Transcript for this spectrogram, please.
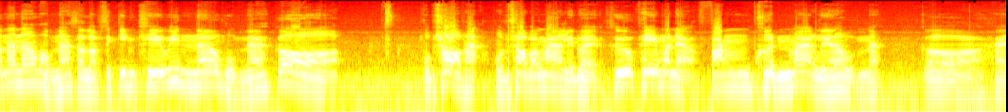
อนนั่นนะผมนะสำหรับสกินเควินนะครับผมนะก็ผมชอบฮะผมชอบมากๆเลยด้วย คือเพลงมันเนี่ยฟังเพลินมากเลยนะผมนะ ก็ให้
